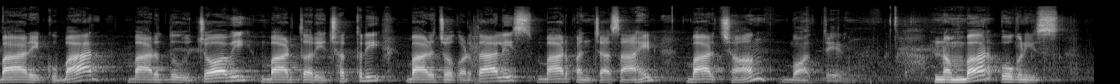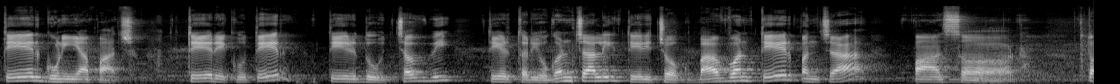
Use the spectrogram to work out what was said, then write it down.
બાર એકુ બાર બાર દુ ચોવીસ, બાર તરી છત્રીસ, બાર ચોક અડતાલીસ, બાર પંચા સાહીઠ, બાર છંગ બોતેર. નંબર ઓગણીસ. તેર ગુણ્યા પાંચ. તેર એકુ તેર તેર દુ છવ્વીસ, તેર તરી ઓગણચાલીસ, તેર ચોક બાવન, તેર પંચા પાસઠ. તો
